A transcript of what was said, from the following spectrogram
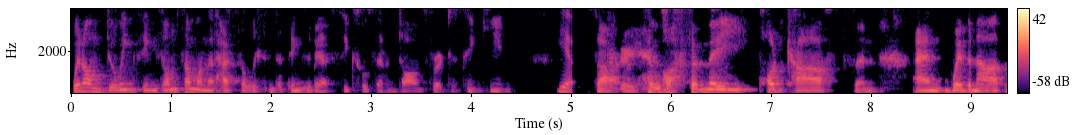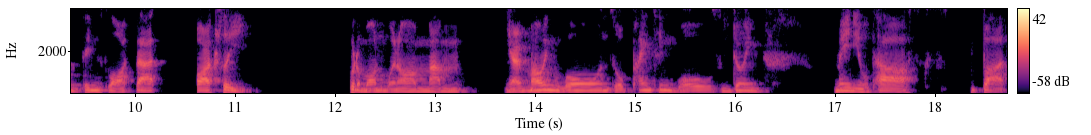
when I'm doing things, I'm someone that has to listen to things about six or seven times for it to sink in. Yep. So, like for me, podcasts and and webinars and things like that, I actually put them on when I'm, um, you know, mowing lawns or painting walls and doing menial tasks. But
